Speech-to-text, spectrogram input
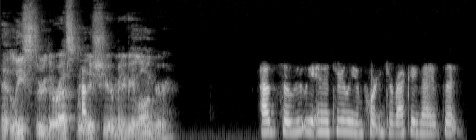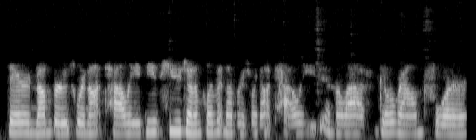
at least through the rest of this year maybe longer Absolutely, and it's really important to recognize that their numbers were not tallied. These huge unemployment numbers were not tallied in the last go round for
